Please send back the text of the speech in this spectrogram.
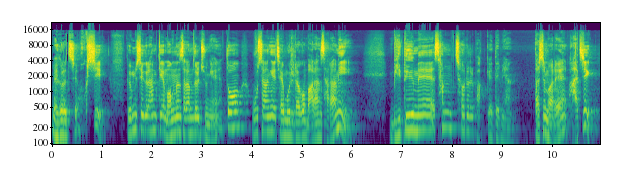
왜 그렇지? 혹시 음식을 함께 먹는 사람들 중에 또 우상의 제물이라고 말한 사람이 믿음의 상처를 받게 되면 다시 말해 아직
